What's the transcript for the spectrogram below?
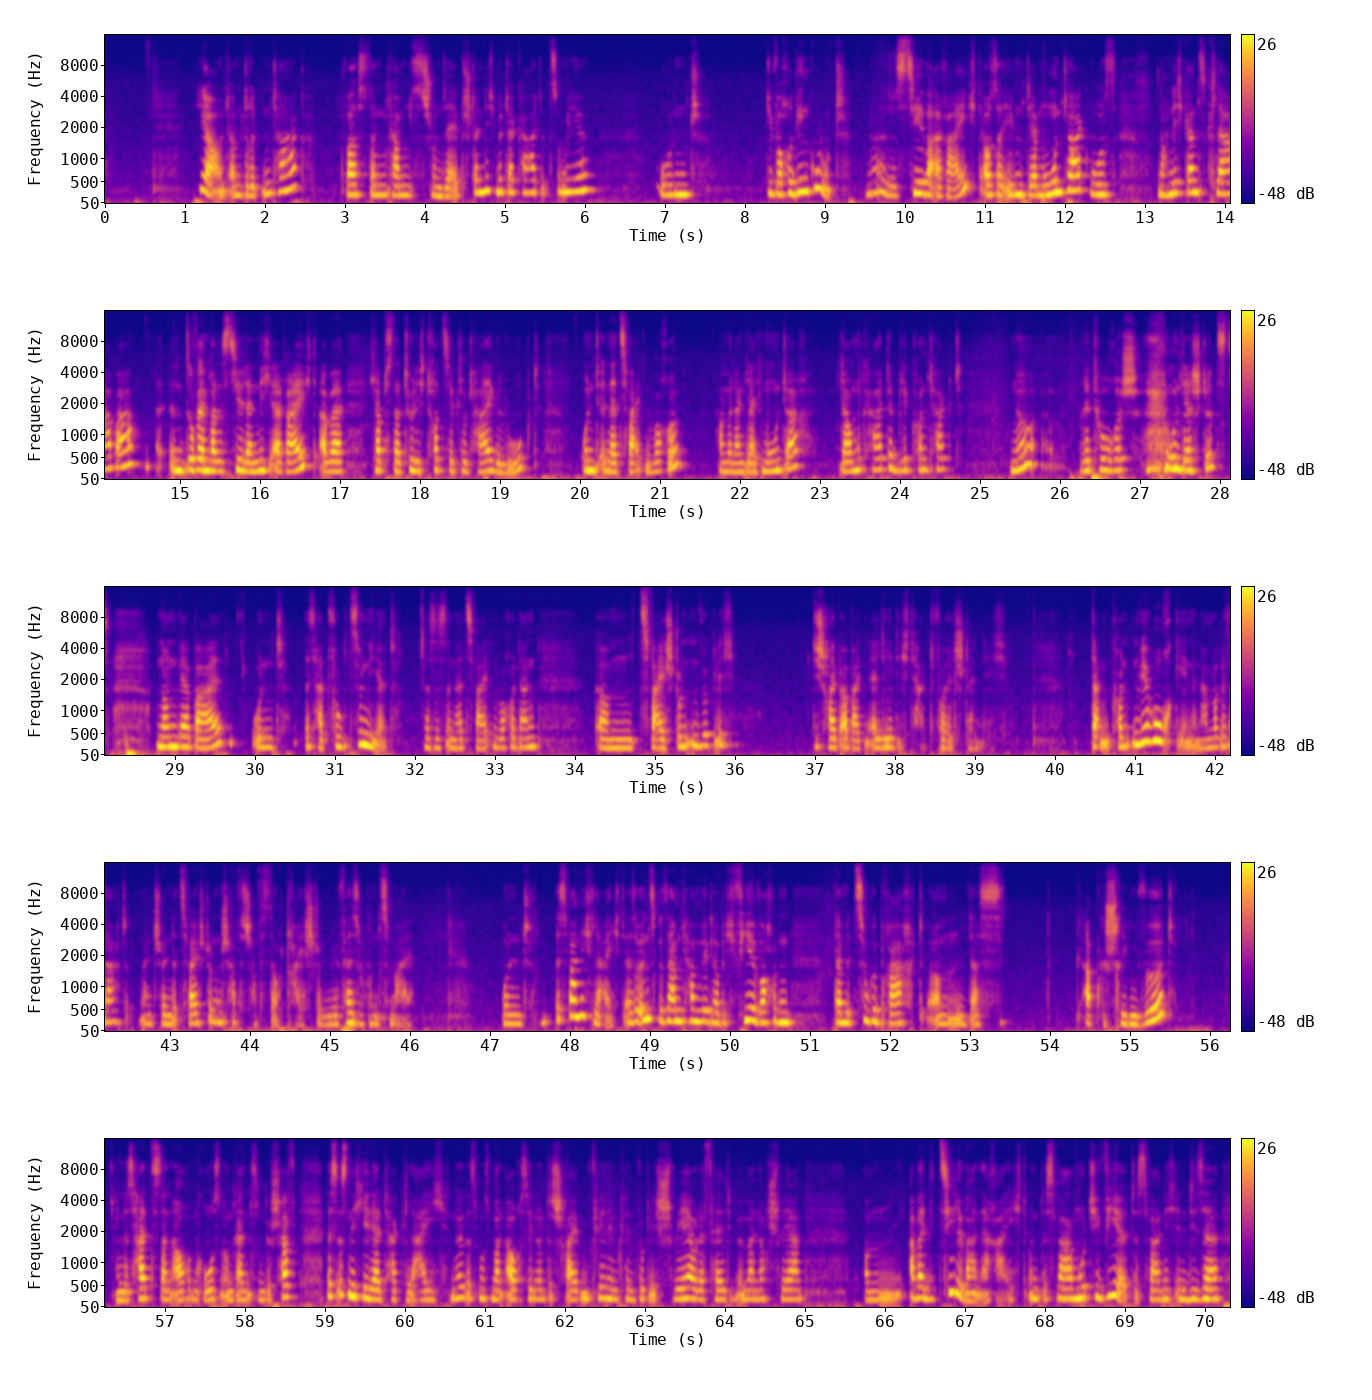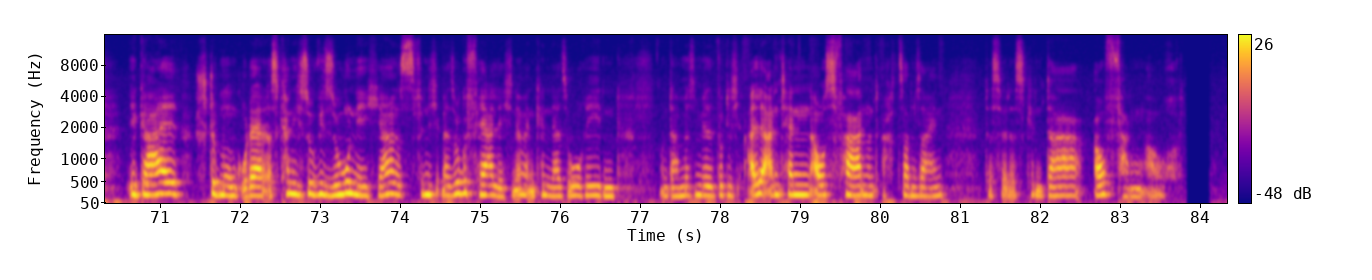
Ja, und am dritten Tag dann, kam es schon selbstständig mit der Karte zu mir und die Woche ging gut. Ne? Also das Ziel war erreicht, außer eben der Montag, wo es noch nicht ganz klar war. Insofern war das Ziel dann nicht erreicht, aber ich habe es natürlich trotzdem total gelobt. Und in der zweiten Woche haben wir dann gleich Montag, Daumenkarte, Blickkontakt, ne, rhetorisch unterstützt, nonverbal und es hat funktioniert. Dass es in der zweiten Woche dann ähm, zwei Stunden wirklich die Schreibarbeiten erledigt hat, vollständig dann konnten wir hochgehen. Dann haben wir gesagt, wenn du zwei Stunden schaffst, schaffst du auch drei Stunden. Wir versuchen es mal. Und es war nicht leicht. Also insgesamt haben wir, glaube ich, vier Wochen damit zugebracht, ähm, dass abgeschrieben wird. Und das hat es dann auch im Großen und Ganzen geschafft. Es ist nicht jeder Tag gleich. Ne? Das muss man auch sehen. Und das Schreiben fiel dem Kind wirklich schwer oder fällt ihm immer noch schwer. Ähm, aber die Ziele waren erreicht und es war motiviert. Es war nicht in dieser Egalstimmung oder das kann ich sowieso nicht. Ja, das finde ich immer so gefährlich, ne, wenn Kinder so reden. Und da müssen wir wirklich alle Antennen ausfahren und achtsam sein, dass wir das Kind da auffangen auch.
